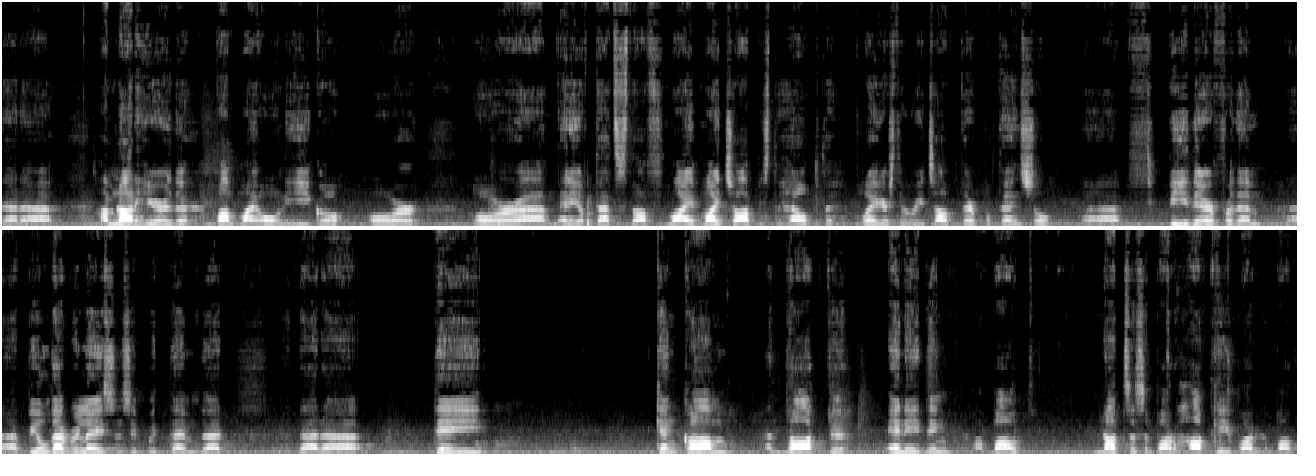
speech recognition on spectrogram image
that uh, I'm not here to pump my own ego or or uh, any of that stuff. My my job is to help the players to reach out their potential, uh, be there for them, uh, build that relationship with them that that uh, they can come and talk to anything about not just about hockey but about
